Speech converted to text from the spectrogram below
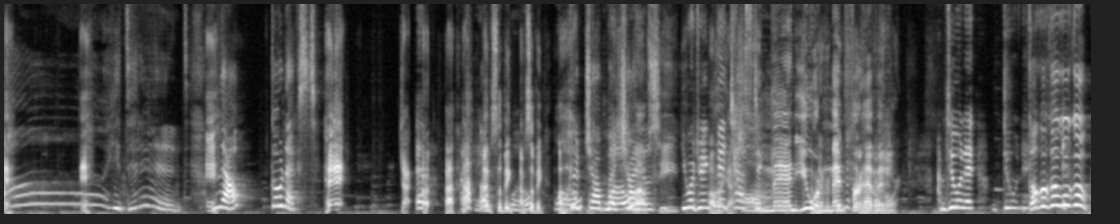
Ah, he didn't. Eh. Now, go next. Hey! Uh, uh, uh, uh, okay. I'm slipping. I'm slipping. Oh, Good job, my Whoa. child. Wow, see? You are doing Oh my gosh. Oh fantastic. man, you I've were meant for heaven. before. I'm doing it. I'm doing it. Go, go, go, go, go.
